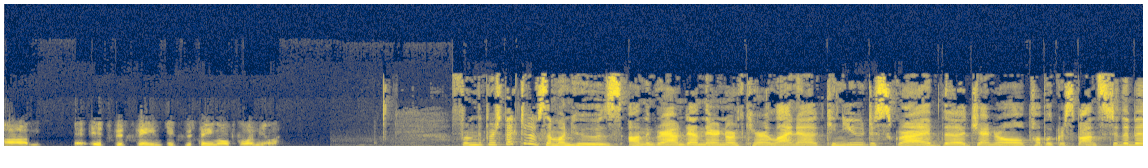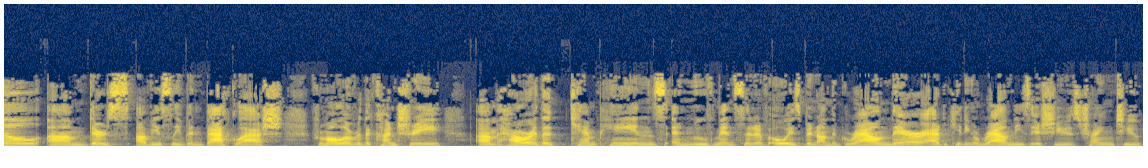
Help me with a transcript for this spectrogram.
Um, it's the same. It's the same old formula. From the perspective of someone who's on the ground down there in North Carolina, can you describe the general public response to the bill? Um, there's obviously been backlash from all over the country. Um, how are the campaigns and movements that have always been on the ground there advocating around these issues trying to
